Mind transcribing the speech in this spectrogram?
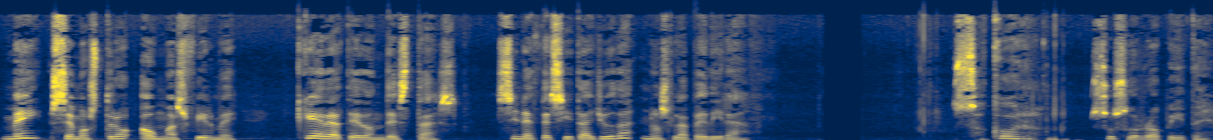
May se mostró aún más firme. Quédate donde estás. Si necesita ayuda, nos la pedirá. Socorro. susurró Peter.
